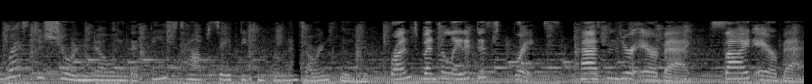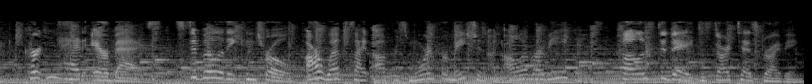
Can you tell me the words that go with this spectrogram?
rest assured knowing that these top safety components are included. Front ventilated disc brakes, passenger airbag, side airbag, curtain head airbags, stability control. Our website offers more information on all of our vehicles. Call us today to start test driving.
